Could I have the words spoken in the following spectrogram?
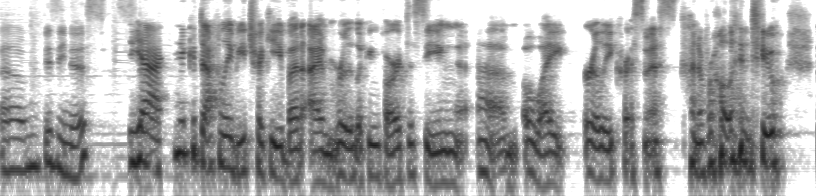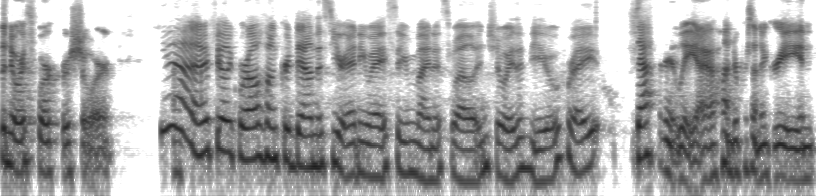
um, busyness. Yeah, it could definitely be tricky, but I'm really looking forward to seeing um, a white early Christmas kind of roll into the North Fork for sure. Yeah, I feel like we're all hunkered down this year anyway, so you might as well enjoy the view, right? Definitely, I 100% agree. And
